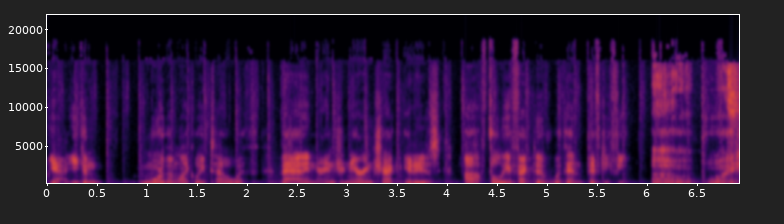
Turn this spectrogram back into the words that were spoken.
yeah, you can more than likely tell with that in your engineering check. It is uh, fully effective within 50 feet. Oh boy,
